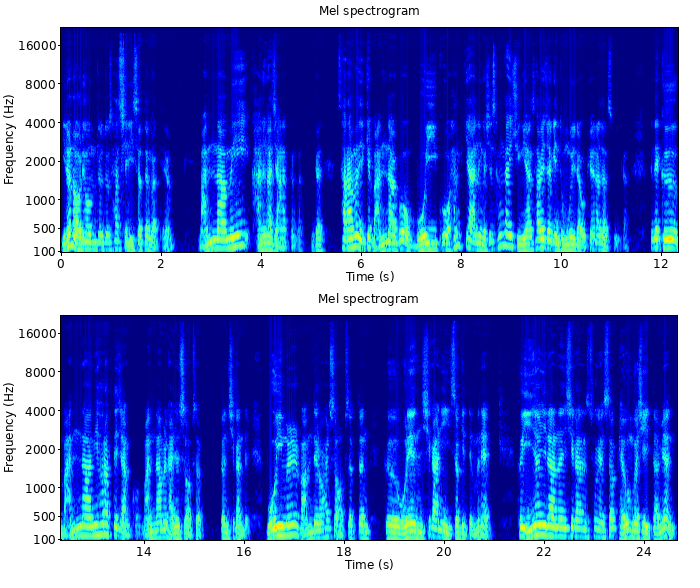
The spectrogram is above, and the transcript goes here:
이런 어려움들도 사실 있었던 것 같아요. 만남이 가능하지 않았던 것. 그러니까 사람은 이렇게 만나고 모이고 함께하는 것이 상당히 중요한 사회적인 동물이라고 표현하지 않습니까? 근데 그 만남이 허락되지 않고 만남을 가질 수 없었던 시간들, 모임을 마음대로 할 수 없었던 그 오랜 시간이 있었기 때문에 그 2년이라는 시간 속에서 배운 것이 있다면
